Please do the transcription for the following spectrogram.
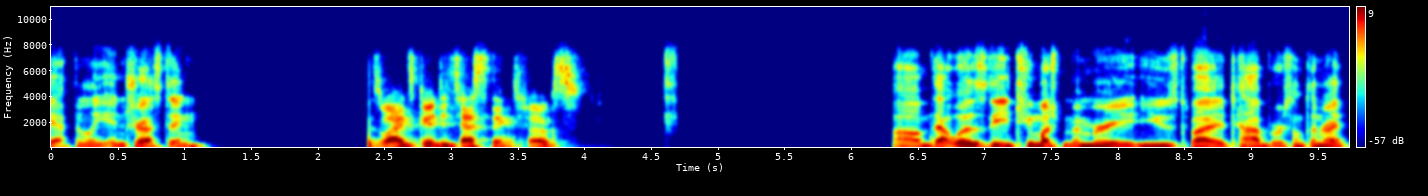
Definitely interesting. That's why it's good to test things, folks. Um, that was the too much memory used by a tab or something, right?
